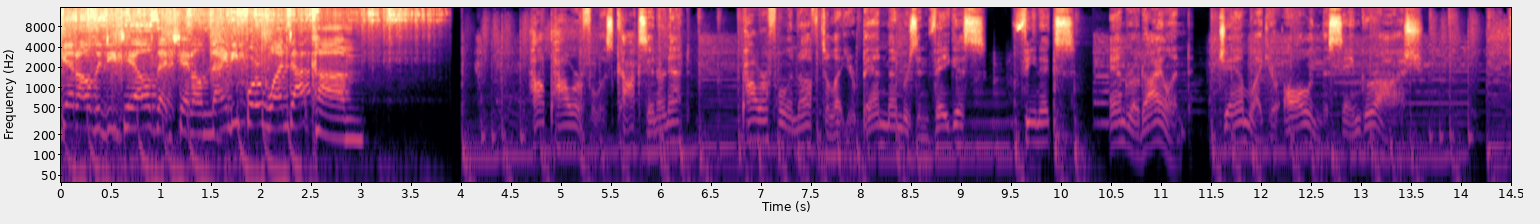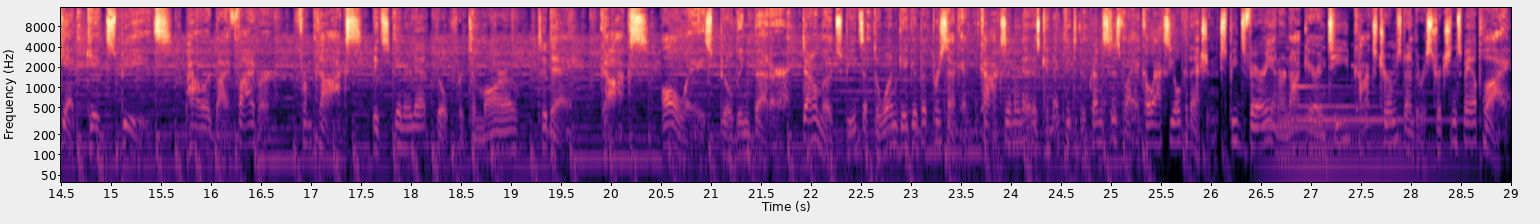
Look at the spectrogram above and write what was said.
Get all the details at channel941.com. How powerful is Cox Internet? Powerful enough to let your band members in Vegas, Phoenix, and Rhode Island jam like you're all in the same garage. Get gig speeds powered by fiber from Cox. It's internet built for tomorrow, today. Cox, always building better. Download speeds up to 1 gigabit per second. Cox Internet is connected to the premises via coaxial connection. Speeds vary and are not guaranteed. Cox terms and other restrictions may apply.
